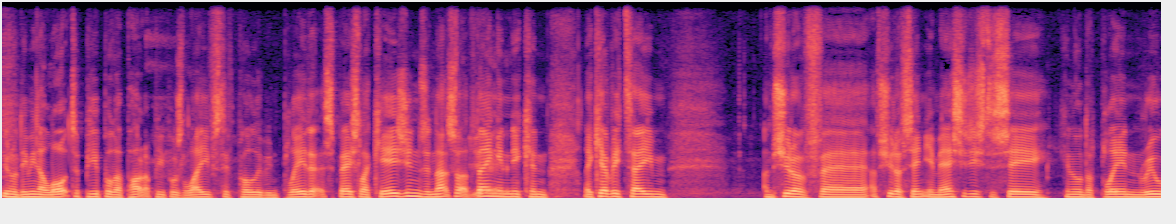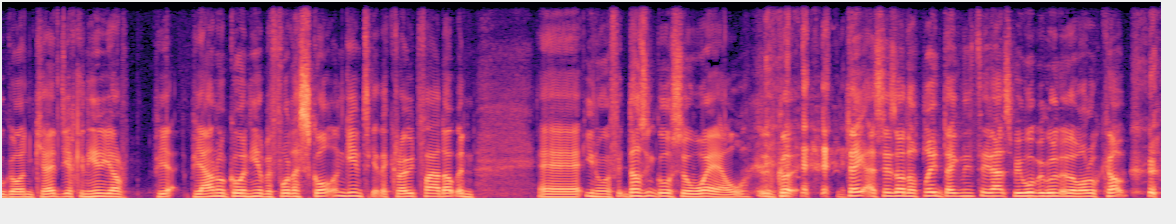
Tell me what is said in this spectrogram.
you know they mean a lot to people they're part of people's lives they've probably been played at special occasions and that sort of thing and you can like every time I'm sure I've uh, I'm sure I've sent you messages to say you know they're playing Real Gone Kid you can hear your pi- piano going here before the Scotland game to get the crowd fired up and uh, you know, if it doesn't go so well, we've got. Dig- it says, "Oh, they're playing Dignity." That's we won't be going to the World Cup, but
